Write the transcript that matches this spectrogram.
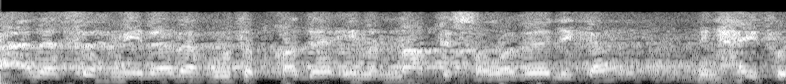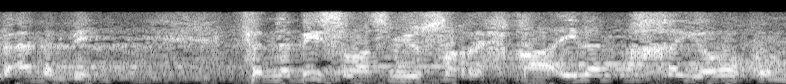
على فهمنا له تبقى دائما ناقصة وذلك من حيث العمل به. فالنبي صلى الله عليه وسلم يصرح قائلا خيركم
